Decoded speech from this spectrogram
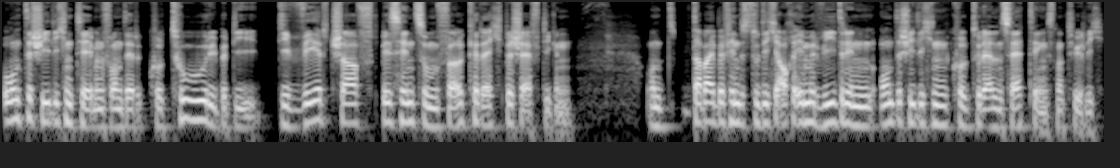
unterschiedlichen Themen von der Kultur über die, die Wirtschaft bis hin zum Völkerrecht beschäftigen. Und dabei befindest du dich auch immer wieder in unterschiedlichen kulturellen Settings natürlich.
